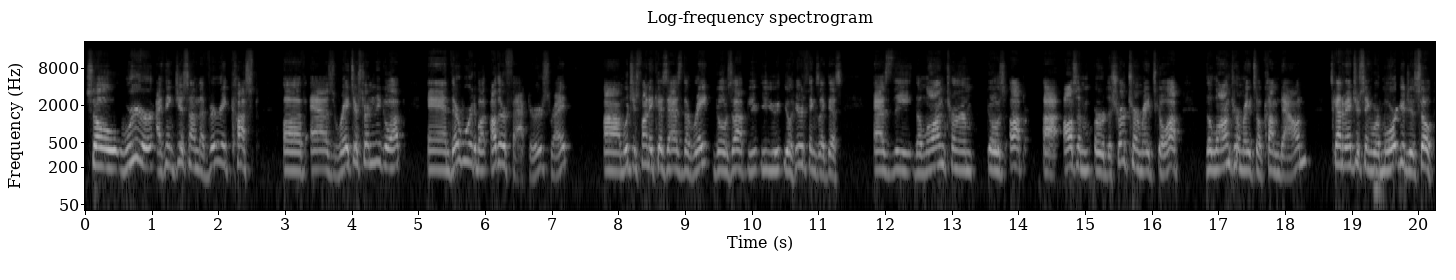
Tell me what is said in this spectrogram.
So we're, I think, just on the very cusp of as rates are starting to go up, and they're worried about other factors, right? Um, which is funny because as the rate goes up, you, you you'll hear things like this. As the the long term goes up, uh, also or the short term rates go up, the long term rates will come down. It's kind of interesting where mortgages. So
